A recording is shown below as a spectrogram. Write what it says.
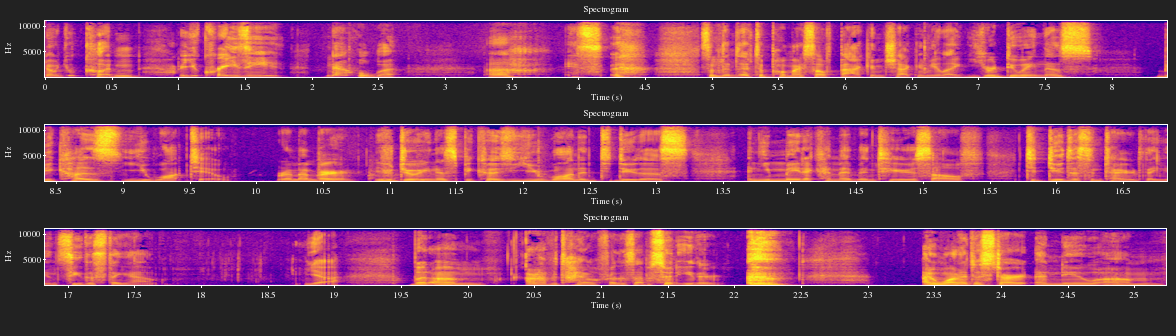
No, you couldn't. Are you crazy? No. Ugh. It's sometimes I have to put myself back in check and be like, you're doing this because you want to. Remember, you're doing this because you wanted to do this and you made a commitment to yourself to do this entire thing and see this thing out. Yeah. But um I don't have a title for this episode either. I wanted to start a new um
